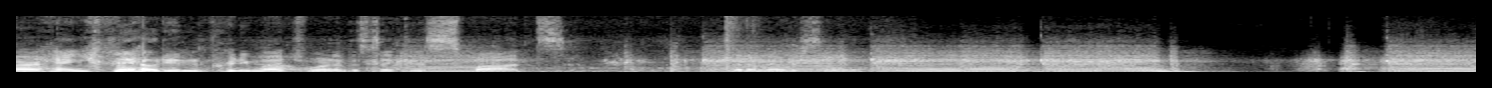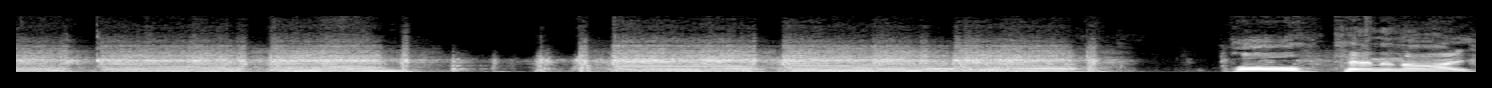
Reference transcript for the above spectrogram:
Are hanging out in pretty much one of the sickest spots that I've ever seen. Paul, Ken, and I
